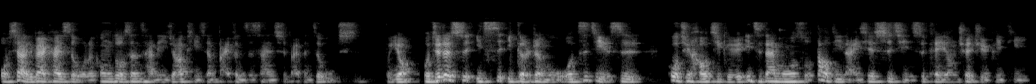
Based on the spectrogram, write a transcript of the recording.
我下礼拜开始我的工作生产力就要提升百分之三十、百分之五十，不用。我觉得是一次一个任务，我自己也是。过去好几个月一直在摸索，到底哪一些事情是可以用 ChatGPT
